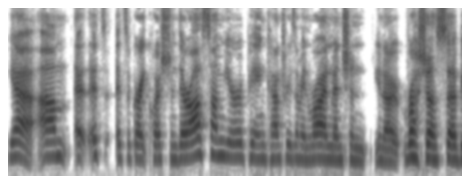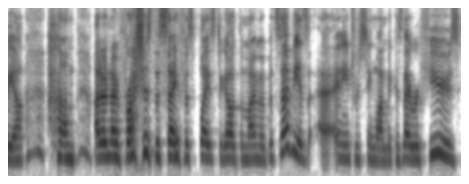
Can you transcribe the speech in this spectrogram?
Yeah, um, it's it's a great question. There are some European countries. I mean, Ryan mentioned, you know, Russia, Serbia. Um, I don't know if Russia's the safest place to go at the moment, but Serbia is an interesting one because they refuse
